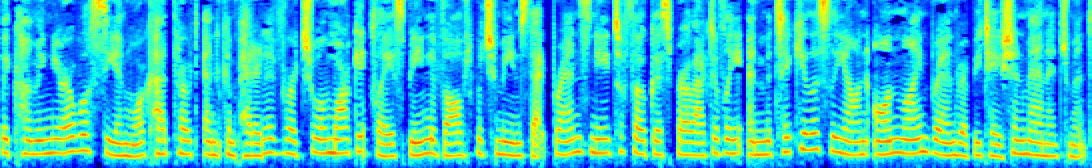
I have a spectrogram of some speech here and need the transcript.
The coming year will see a more cutthroat and competitive virtual marketplace being evolved, which means that brands need to focus proactively and meticulously on online brand reputation management.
